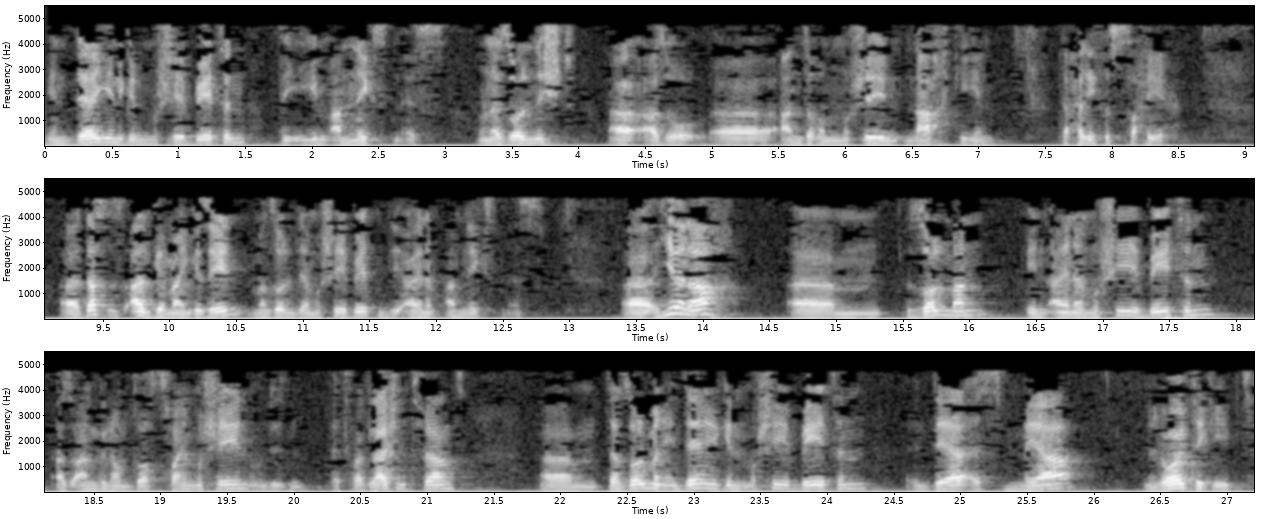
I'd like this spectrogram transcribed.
in derjenigen Moschee beten, die ihm am nächsten ist. Und er soll nicht äh, also äh, anderen Moscheen nachgehen. Der Hadith ist sahih. Äh, das ist allgemein gesehen, man soll in der Moschee beten, die einem am nächsten ist. Äh, hiernach ähm, soll man in einer Moschee beten, also angenommen du hast zwei Moscheen und die sind etwa gleich entfernt, ähm, dann soll man in derjenigen Moschee beten, in der es mehr Leute gibt.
